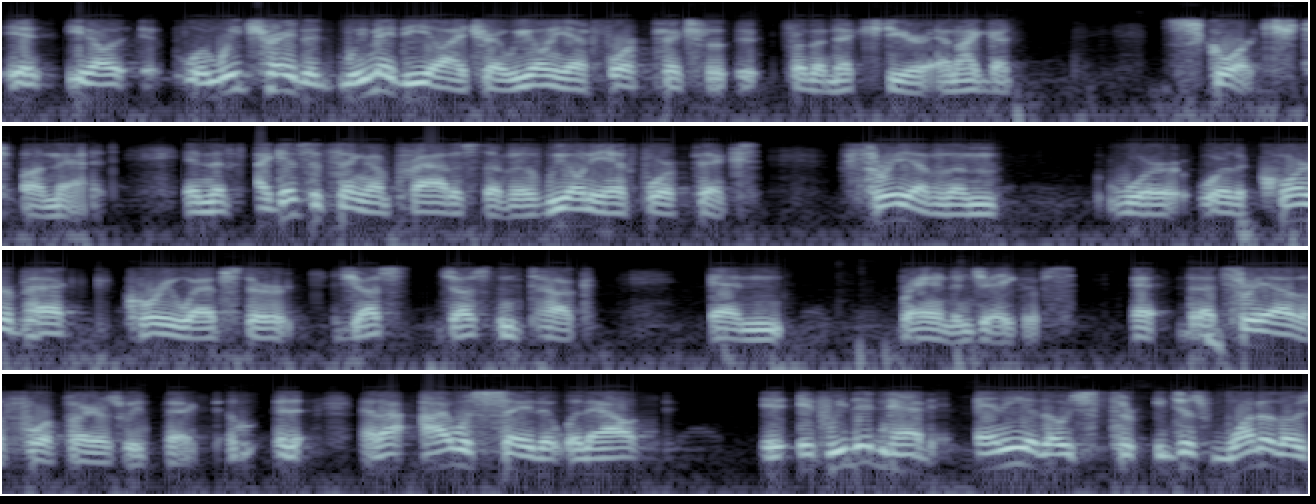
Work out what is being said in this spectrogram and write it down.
it you know when we traded we made the Eli trade. We only had four picks for, for the next year and I got scorched on that. And the, I guess the thing I'm proudest of is we only had four picks. Three of them were were the cornerback Corey Webster just Justin Tuck and Brandon Jacobs. Uh, that's three out of the four players we picked. And I, I would say that without if we didn't have any of those three, just one of those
